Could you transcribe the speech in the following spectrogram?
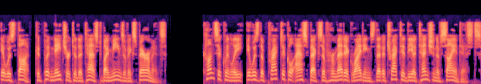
it was thought, could put nature to the test by means of experiments. Consequently, it was the practical aspects of Hermetic writings that attracted the attention of scientists.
